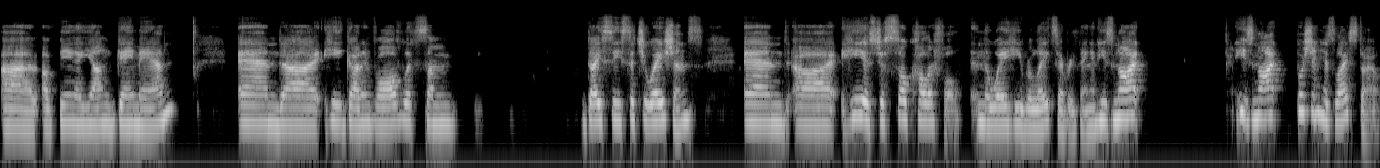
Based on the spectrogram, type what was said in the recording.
uh, of being a young gay man and uh, he got involved with some dicey situations. And uh, he is just so colorful in the way he relates everything. And he's not he's not pushing his lifestyle.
